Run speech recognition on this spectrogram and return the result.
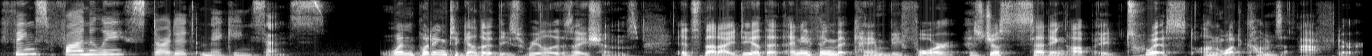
"Things finally started making sense." When putting together these realizations, it's that idea that anything that came before is just setting up a twist on what comes after.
